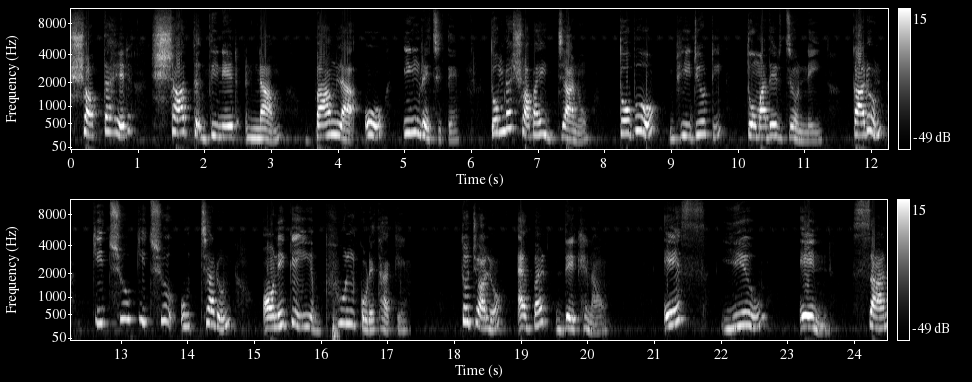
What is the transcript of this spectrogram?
সপ্তাহের সাত দিনের নাম বাংলা ও ইংরেজিতে। তোমরা সবাই জানো, তবুও ভিডিওটি তোমাদের জন্যেই। কারণ কিছু কিছু উচ্চারণ অনেকেই ভুল করে থাকে। তো চলো একবার দেখে নাও। S, U, N, sun,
